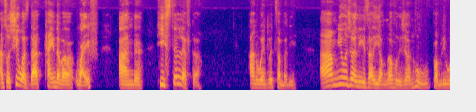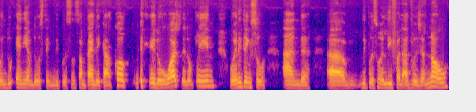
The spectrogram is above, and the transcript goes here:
And so she was that kind of a wife, and he still left her and went with somebody. Um, usually it's a younger version who probably won't do any of those things. The person sometimes they can't cook, they don't wash, they don't clean, or anything so. And um, the person will leave for that version. Now,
